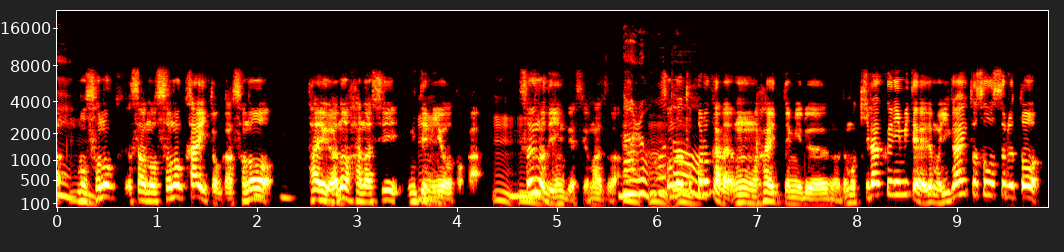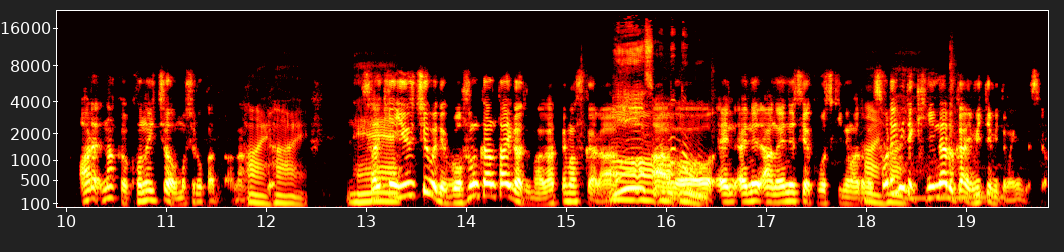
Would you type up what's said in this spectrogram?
ええもうその、その、その回とか、その大河の話見てみようとか、うんそういうのでいいんですよ、まずは。なるほど。そんなところから、うん、入ってみるので、もう気楽に見て、でも意外とそうすると、あれ、なんかこの1話面白かったな。はいはい。ね。最近 YouTube で5分間大河でも上がってますから、えーあの？の、N- N- あの NHK 公式にまで、はいはい。それ見て気になる回見てみてもいいんですよ。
